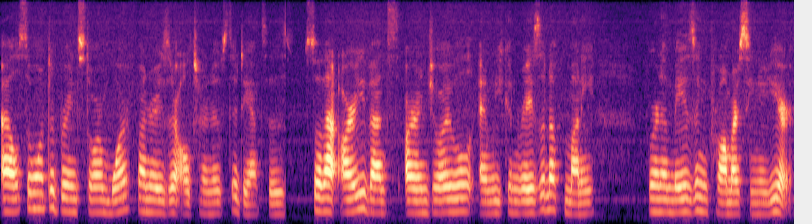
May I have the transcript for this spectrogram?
I also want to brainstorm more fundraiser alternatives to dances so that our events are enjoyable and we can raise enough money for an amazing prom our senior year.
